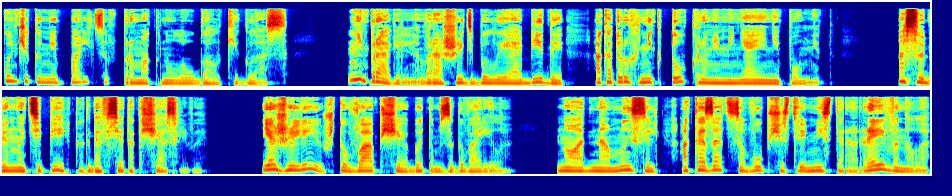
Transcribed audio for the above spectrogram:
кончиками пальцев промокнула уголки глаз. Неправильно ворошить былые обиды, о которых никто, кроме меня, и не помнит. Особенно теперь, когда все так счастливы. Я жалею, что вообще об этом заговорила. Но одна мысль — оказаться в обществе мистера Рейвенелла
